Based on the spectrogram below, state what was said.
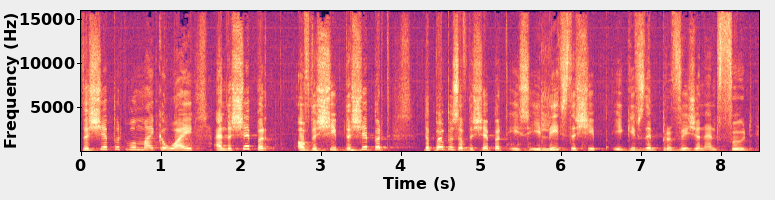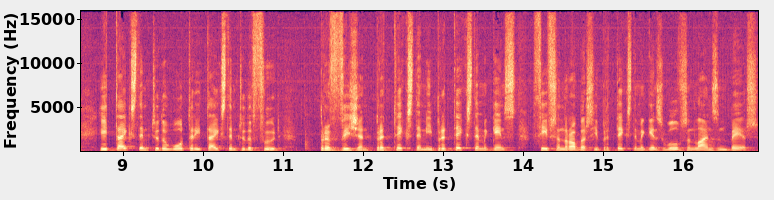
The shepherd will make a way, and the shepherd of the sheep, the shepherd, the purpose of the shepherd is he leads the sheep, he gives them provision and food. He takes them to the water, he takes them to the food provision, protects them. He protects them against thieves and robbers. He protects them against wolves and lions and bears.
